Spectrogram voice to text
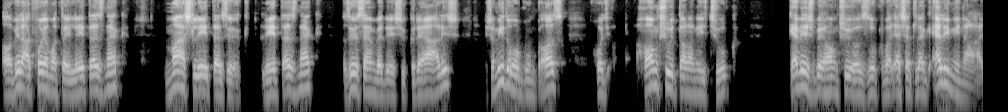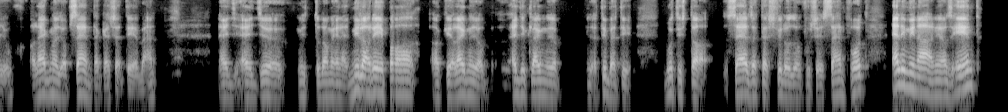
a világ folyamatai léteznek, más létezők léteznek, az ő szenvedésük reális, és a mi dolgunk az, hogy hangsúlytalanítsuk, kevésbé hangsúlyozzuk, vagy esetleg elimináljuk a legnagyobb szentek esetében egy, egy mit tudom én, egy Milarépa, aki a legnagyobb, egyik legnagyobb a tibeti buddhista szerzetes filozófus és szent volt, eliminálni az ént,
